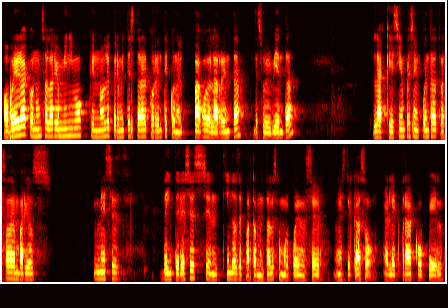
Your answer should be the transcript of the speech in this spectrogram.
obrera con un salario mínimo que no le permite estar al corriente con el pago de la renta de su vivienda, la que siempre se encuentra atrasada en varios meses de intereses en tiendas departamentales como lo pueden ser, en este caso, Electra, Coppel,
